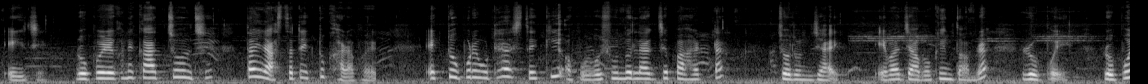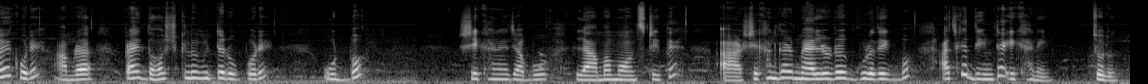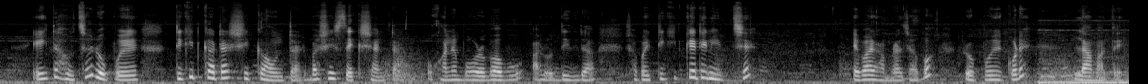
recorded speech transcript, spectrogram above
এই যে, রোপওয়ের এখানে কাজ চলছে। তাই রাস্তাটা একটু খারাপ হয়ে একটু উপরে উঠে আসতে কি অপূর্ব সুন্দর লাগছে পাহাড়টা। চলুন যাই। এবার যাব কিন্তু আমরা রোপওয়ে। রোপওয়ে করে আমরা প্রায় দশ কিলোমিটার উপরে উঠব। সেখানে যাব লামা মনস্ট্রিতে আর সেখানকার ম্যালোডো ঘুরে দেখব। আজকের দিনটা এখানেই। চলুন, এইটা হচ্ছে রোপওয়ে টিকিট কাটার সেই কাউন্টার বা সেই সেকশনটা ওখানে বড়বাবু আর দিদিরা সবাই টিকিট কেটে নিচ্ছে। এবার আমরা যাব রোপওয়ে করে লামাতে।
